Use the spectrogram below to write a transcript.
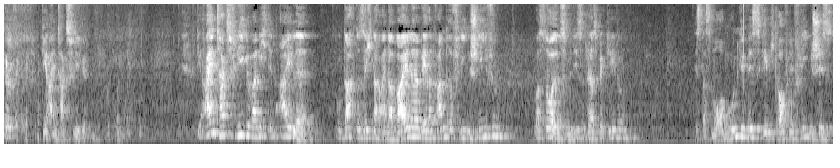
Die Eintagsfliege. Die Eintagsfliege war nicht in Eile und dachte sich nach einer Weile, während andere Fliegen schliefen, was soll's, mit diesen Perspektiven ist das Morgen ungewiss, gebe ich drauf den Fliegenschiss.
